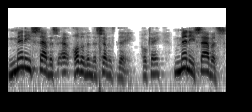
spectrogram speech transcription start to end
many Sabbaths uh, other than the seventh day, okay? Many Sabbaths.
